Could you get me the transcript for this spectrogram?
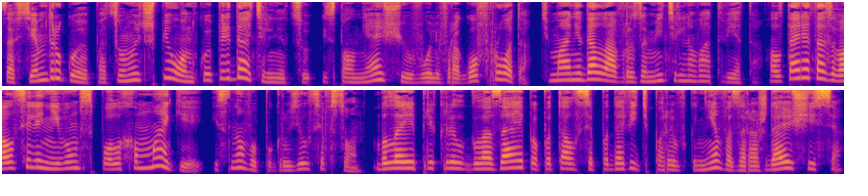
Совсем другое — подсунуть шпионку и предательницу, исполняющую волю врагов рода. Тьма не дала вразумительного ответа. Алтарь отозвался ленивым всполохом магии и снова погрузился в сон. Блей прикрыл глаза и попытался подавить порыв гнева, зарождающийся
